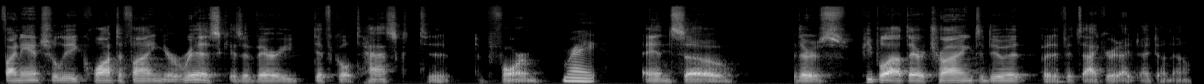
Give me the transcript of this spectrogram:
financially quantifying your risk is a very difficult task to, to perform. Right. And so there's people out there trying to do it, but if it's accurate, I, I don't know.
